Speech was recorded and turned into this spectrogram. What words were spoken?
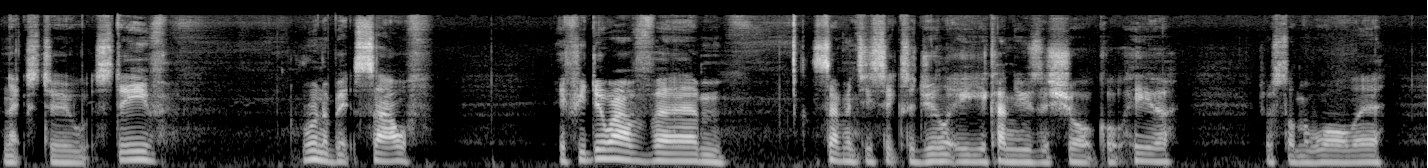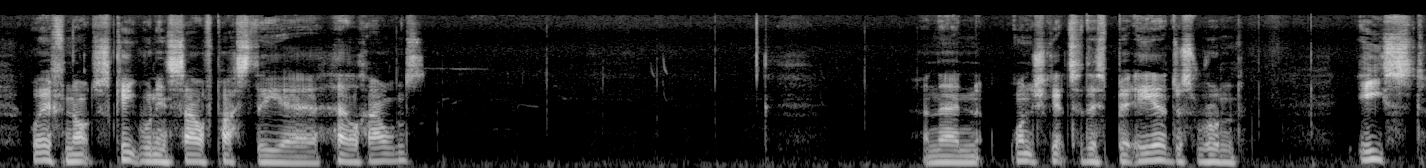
next to Steve, run a bit south. If you do have um, 76 agility. You can use this shortcut here just on the wall there. But if not just keep running south past the uh, hellhounds. And then once you get to this bit here just run east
